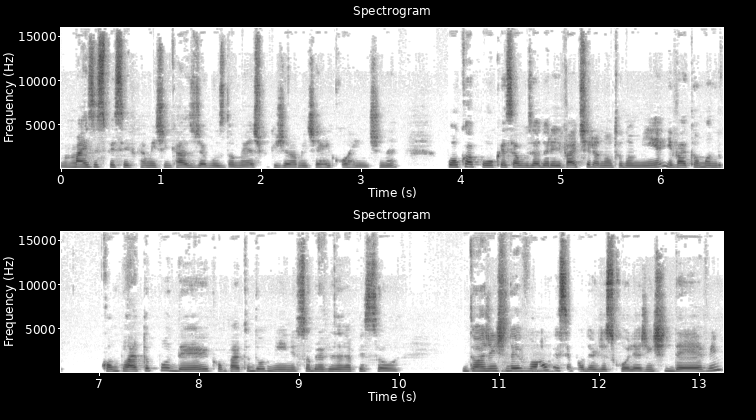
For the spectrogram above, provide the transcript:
mais especificamente em casos de abuso doméstico, que geralmente é recorrente, né? Pouco a pouco esse abusador ele vai tirando autonomia e vai tomando completo poder, completo domínio sobre a vida da pessoa. Então a gente uhum. devolve esse poder de escolha. A gente deve,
